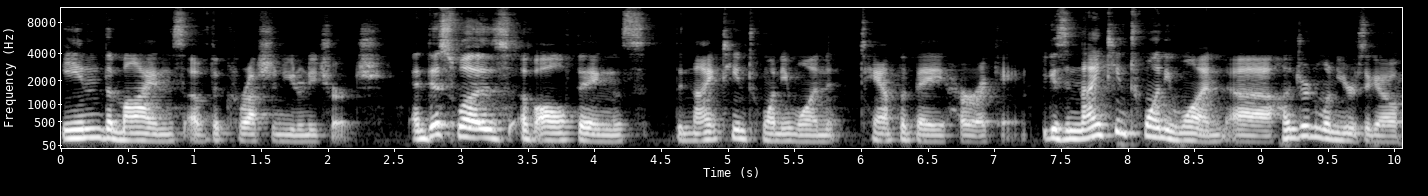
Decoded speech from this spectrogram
in the minds of the Koreshan Unity Church. And this was, of all things, the 1921 Tampa Bay hurricane. Because in 1921, uh, 101 years ago,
